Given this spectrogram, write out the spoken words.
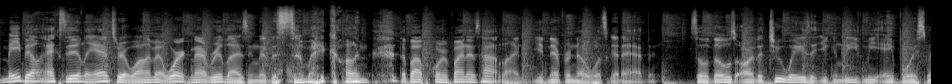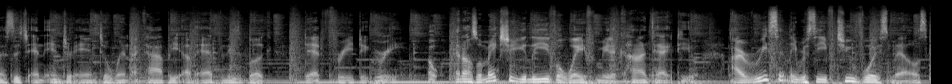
Maybe I'll accidentally answer it while I'm at work, not realizing that this is somebody calling the Popcorn Finance Hotline. You never know what's going to happen. So, those are the two ways that you can leave me a voice message and enter in to win a copy of Anthony's book, Debt Free Degree. Oh, and also make sure you leave a way for me to contact you. I recently received two voicemails,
